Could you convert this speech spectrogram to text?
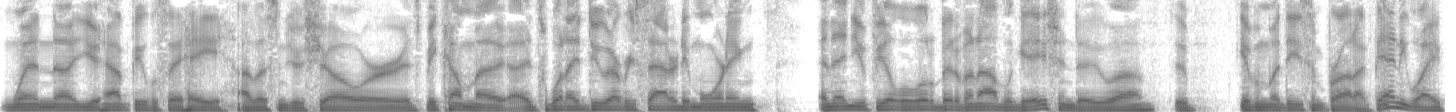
when uh, you have people say, "Hey, I listened to your show," or it's become a, it's what I do every Saturday morning, and then you feel a little bit of an obligation to uh, to give them a decent product. Anyway,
